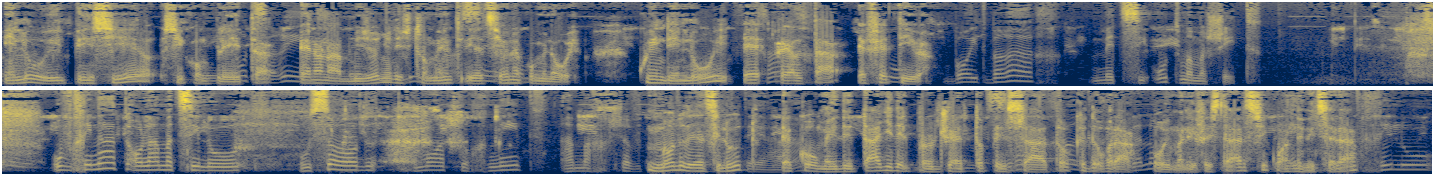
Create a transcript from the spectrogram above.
In lui il pensiero si completa e non ha bisogno di strumenti di azione come noi. Quindi in lui è realtà effettiva. ובחינת עולם אצילות הוא סוד כמו התוכנית המחשבתית Il mondo di Azilut è come i dettagli del progetto pensato che dovrà poi manifestarsi quando inizierà התחילו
